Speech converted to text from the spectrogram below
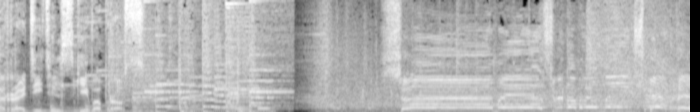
Родительский вопрос. Самые осведомленные эксперты,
